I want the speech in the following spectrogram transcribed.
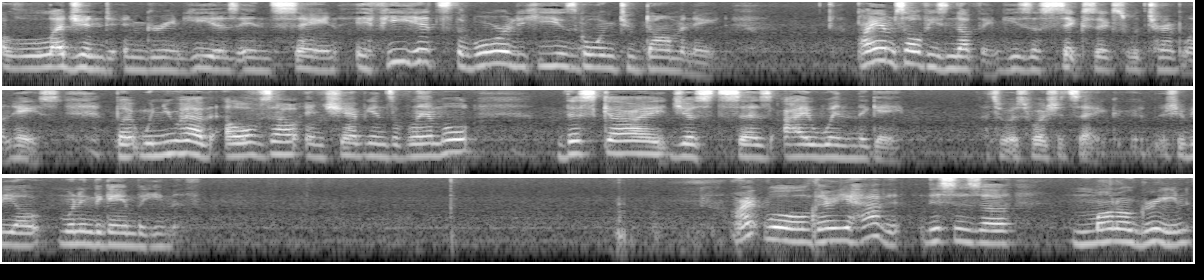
a legend in green. He is insane. If he hits the board, he is going to dominate. By himself, he's nothing. He's a 6-6 with trample and haste. But when you have elves out and champions of Lambholt, this guy just says, I win the game. That's what, that's what I should say. It should be a winning the game behemoth. Alright, well, there you have it. This is a mono green.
